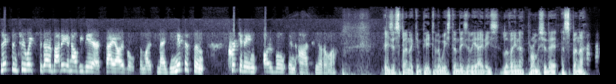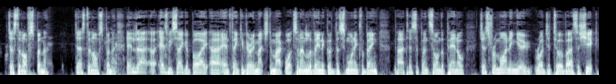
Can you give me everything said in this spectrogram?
less than two weeks to go, buddy, and I'll be there at Bay Oval, the most magnificent cricketing oval in Aotearoa. He's a spinner compared to the West Indies of the 80s, Lavina. Promise you that. A spinner. Just an off spinner. Just an off spinner. And uh, as we say goodbye, uh, and thank you very much to Mark Watson and Lavina Good this morning for being participants on the panel, just reminding you, Roger Tuivasa-Sheck,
